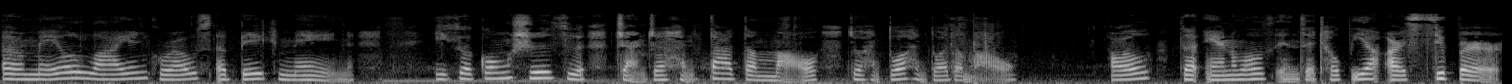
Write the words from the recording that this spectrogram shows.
A male lion grows a big mane. 一个公狮子长着很大的毛，就很多很多的毛。All the animals in Zootopia are super。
